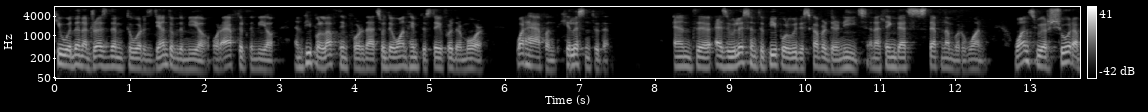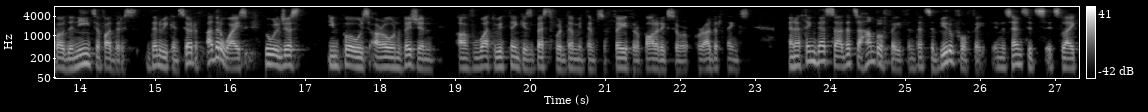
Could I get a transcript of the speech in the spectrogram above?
he would then address them towards the end of the meal or after the meal, and people loved him for that, so they want him to stay furthermore. What happened? He listened to them. And uh, as we listen to people, we discover their needs. And I think that's step number one. Once we are sure about the needs of others, then we can serve. Otherwise, we will just impose our own vision of what we think is best for them in terms of faith or politics or, or other things. And I think that's a, that's a humble faith and that's a beautiful faith. In a sense, it's it's like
